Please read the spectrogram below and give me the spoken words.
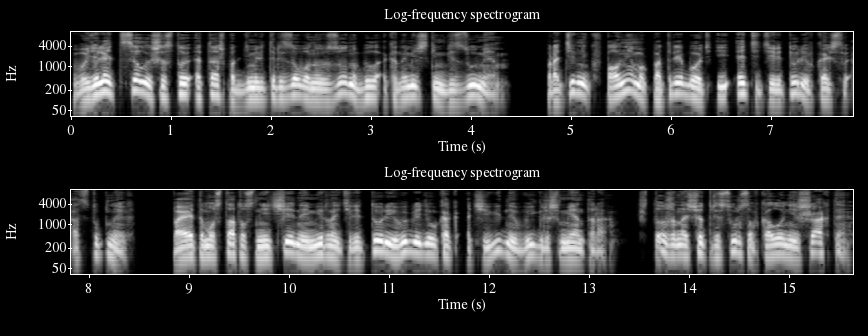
Выделять целый шестой этаж под демилитаризованную зону было экономическим безумием, Противник вполне мог потребовать и эти территории в качестве отступных, поэтому статус ничейной мирной территории выглядел как очевидный выигрыш ментора. Что же насчет ресурсов колонии шахты?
